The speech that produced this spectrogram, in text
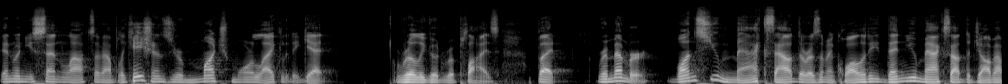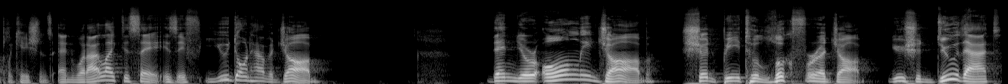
then when you send lots of applications, you're much more likely to get really good replies. But remember, once you max out the resume quality, then you max out the job applications. And what I like to say is if you don't have a job, then your only job should be to look for a job. You should do that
